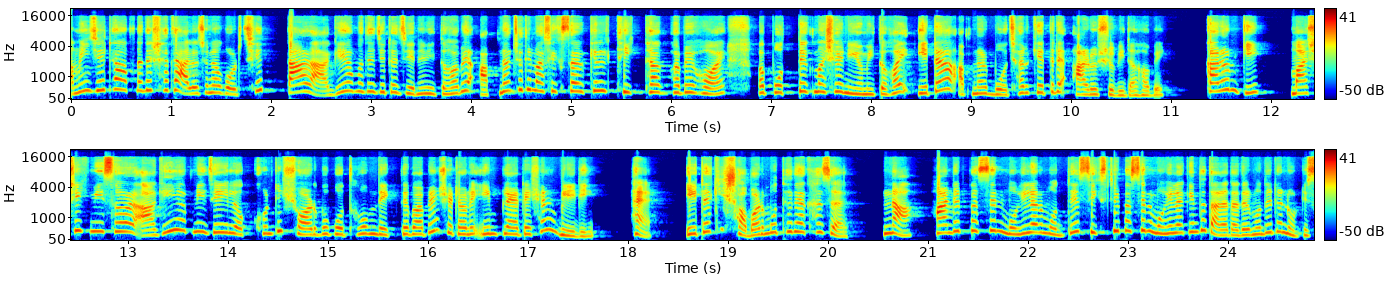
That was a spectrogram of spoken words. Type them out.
আমি যেটা আপনাদের সাথে আলোচনা করছি তার আগে আমাদের যেটা জেনে নিতে হবে, আপনার যদি মাসিক সার্কেল ঠিকঠাকভাবে হয় বা প্রত্যেক মাসে নিয়মিত হয়, এটা আপনার বোঝার ক্ষেত্রে আরও সুবিধা হবে। কারণ কি? মাসিক মিস হওয়ার আগেই আপনি যেই লক্ষণটি সর্বপ্রথম দেখতে পাবেন, সেটা হলো ইমপ্ল্যান্টেশন ব্লিডিং হ্যাঁ এটা কি সবার মধ্যে দেখা যায়? না হান্ড্রেড পার্সেন্ট মহিলার মধ্যে সিক্সটি পার্সেন্ট মহিলা কিন্তু তারা তাদের মধ্যে এটা নোটিস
